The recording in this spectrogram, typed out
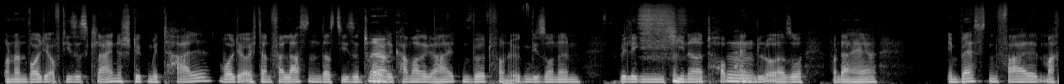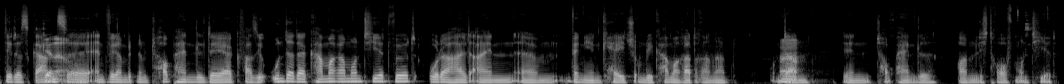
und dann wollt ihr auf dieses kleine Stück Metall, wollt ihr euch dann verlassen, dass diese teure Kamera gehalten wird von irgendwie so einem billigen China Top-Handle oder so. Von daher im besten Fall macht ihr das Ganze genau. entweder mit einem Top-Handle, der quasi unter der Kamera montiert wird, oder halt ein, ähm, wenn ihr einen Cage um die Kamera dran habt und ja. dann den Top-Handle ordentlich drauf montiert.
